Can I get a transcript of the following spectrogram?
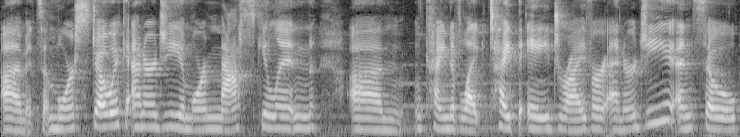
Um, it's a more stoic energy a more masculine um, kind of like type A driver energy. And so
